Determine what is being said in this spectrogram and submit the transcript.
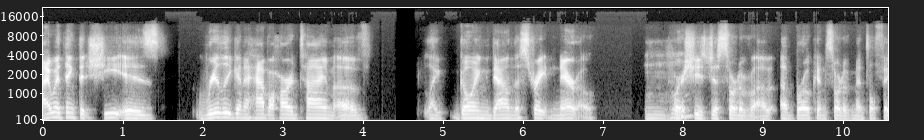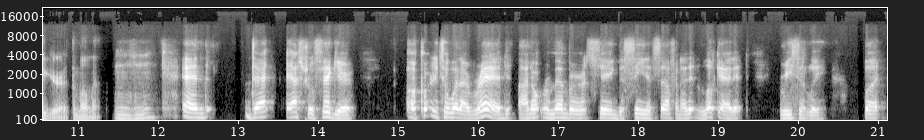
i would think that she is really going to have a hard time of like going down the straight and narrow Mhm. where she's just sort of a, a broken sort of mental figure at the moment hmm And that astral figure, according to what I read, I don't remember seeing the scene itself, and I didn't look at it recently, but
